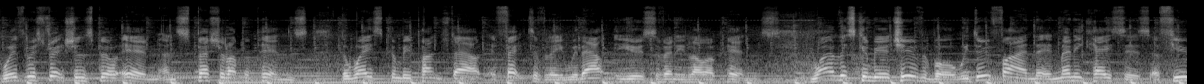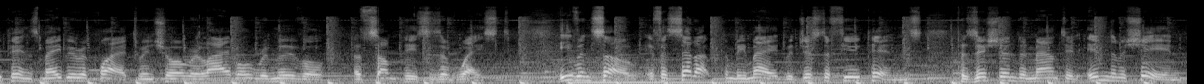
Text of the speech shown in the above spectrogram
with restrictions built in and special upper pins, the waste can be punched out effectively without the use of any lower pins. While this can be achievable, we do find that in many cases a few pins may be required to ensure reliable removal of some pieces of waste. Even so, if a setup can be made with just a few pins, positioned and mounted in the machine,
